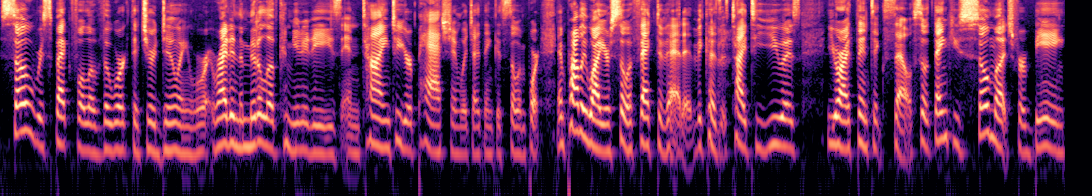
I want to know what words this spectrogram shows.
so respectful of the work that you're doing right in the middle of communities and tying to your passion, which I think is so important. And probably why you're so effective at it because it's tied to you as your authentic self. So thank you so much for being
